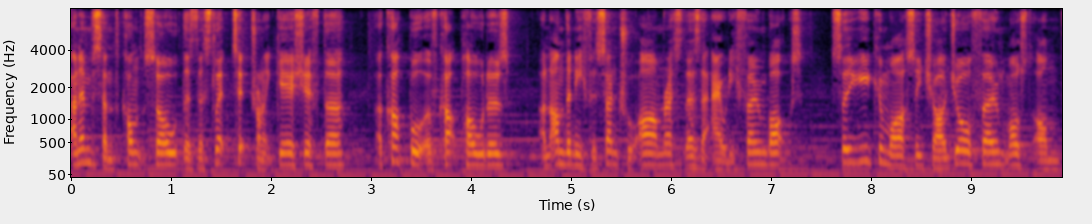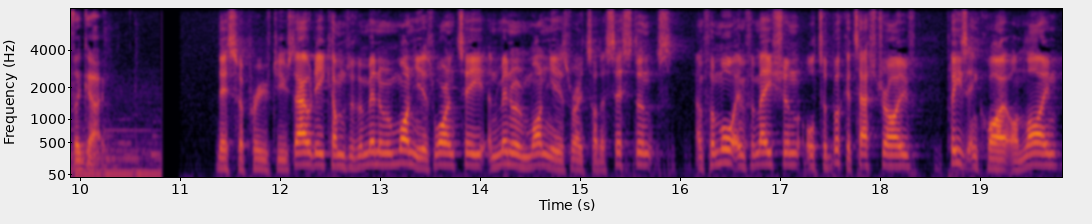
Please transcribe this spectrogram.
and in the centre console there's the slip Tiptronic gear shifter, a couple of cup holders, and underneath the central armrest there's the Audi phone box, so you can wirelessly charge your phone whilst on the go. This approved used Audi comes with a minimum one year's warranty and minimum one year's roadside assistance. And for more information or to book a test drive, please inquire online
